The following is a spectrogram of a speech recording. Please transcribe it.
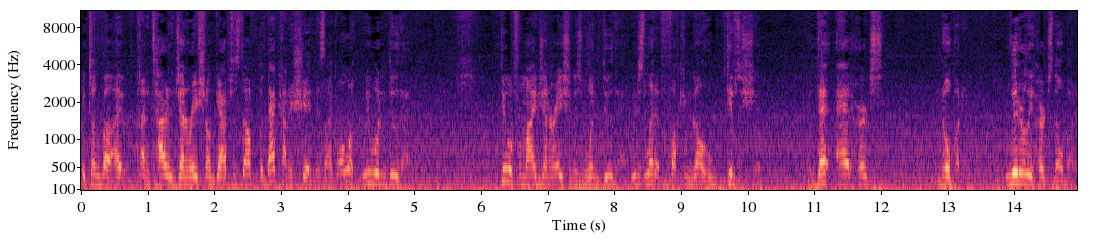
we talk about, I'm kind of tired of the generational gaps and stuff, but that kind of shit is like, oh look, we wouldn't do that people from my generation just wouldn't do that. We just let it fucking go. Who gives a shit? That ad hurts nobody. Literally hurts nobody.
